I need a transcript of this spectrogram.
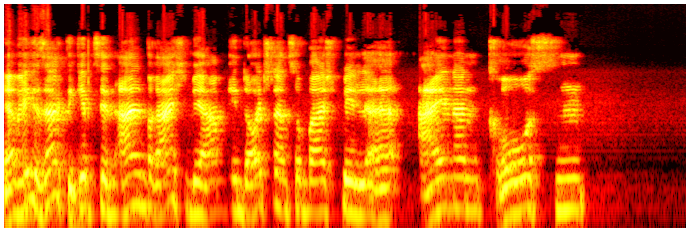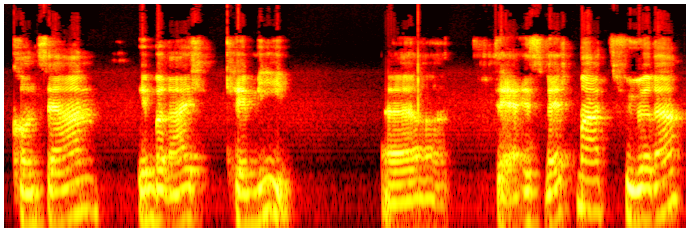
Ja, wie gesagt, die gibt es in allen Bereichen. Wir haben in Deutschland zum Beispiel äh, einen großen Konzern im Bereich Chemie. Äh, der ist Weltmarktführer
